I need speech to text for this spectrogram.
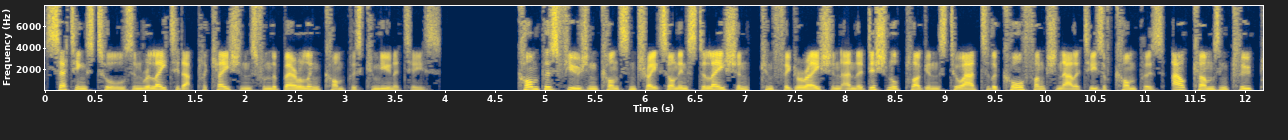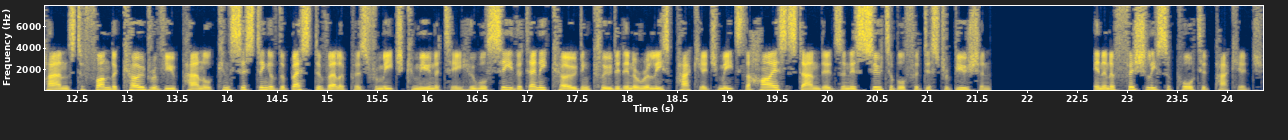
settings tools and related applications from the Beryl and Compiz communities. Compiz Fusion concentrates on installation, configuration and additional plugins to add to the core functionalities of Compiz. Outcomes include plans to fund a code review panel consisting of the best developers from each community who will see that any code included in a release package meets the highest standards and is suitable for distribution in an officially supported package.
